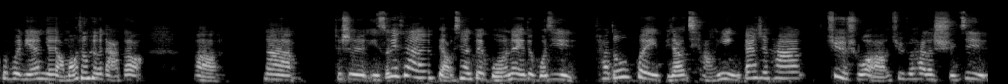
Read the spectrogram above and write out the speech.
会不会连鸟毛都没有打到？啊，那就是以色列现在表现对国内对国际它都会比较强硬，但是它据说啊，据说它的实际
